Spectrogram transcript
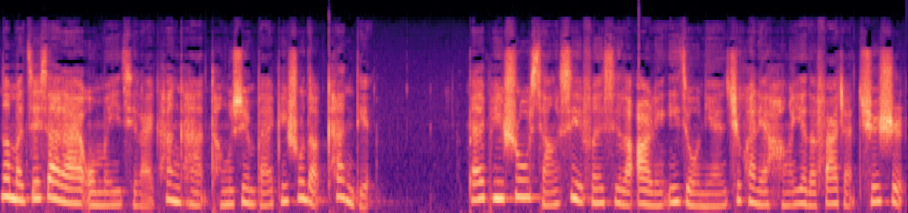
那么接下来，我们一起来看看腾讯白皮书的看点。白皮书详细分析了二零一九年区块链行业的发展趋势，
